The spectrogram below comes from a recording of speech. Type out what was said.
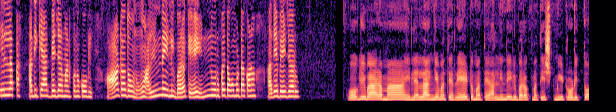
ಇಲ್ಲಪ್ಪ ಅದಕ್ಕೆ ಯಾಕೆ ಬೇಜಾರು ಮಾಡ್ಕೊಳಕ್ ಹೋಗ್ಲಿ. ಆಟೋದವನು ಅಲ್ಲಿಂದ ಇಲ್ಲಿ ಬರಕ್ಕೆ ಇನ್ನೂರು ರೂಪಾಯಿ ತಗೊಂಡ್ಬಿಟ್ಟ ಕಣ. ಅದೇ ಬೇಜಾರು. ಹೋಗ್ಲಿ ಬಾರಮ್ಮ. ಇಲ್ಲೆಲ್ಲ ಹಂಗೆ ಮತ್ತೆ ರೇಟ್ ಮತ್ತೆ ಅಲ್ಲಿಂದ ಇಲ್ಲಿ ಬರೋಕ್ ಮತ್ತೆ ಎಷ್ಟು ಮೀಟ್ ರೋಡ್ ಇತ್ತೋ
